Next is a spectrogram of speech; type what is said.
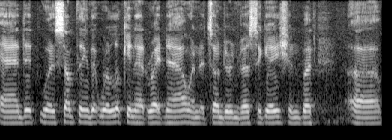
And it was something that we're looking at right now, and it's under investigation. But uh,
